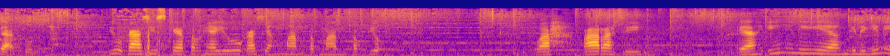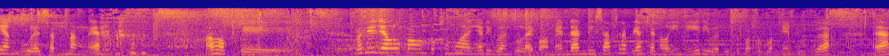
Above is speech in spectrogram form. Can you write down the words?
nggak tuh? Yuk kasih skaternya yuk kasih yang mantep-mantep yuk. Wah parah sih. Ya ini nih yang gini-gini yang gue seneng ya. Oke masih jangan lupa untuk semuanya dibantu like, komen, dan di subscribe ya channel ini. Dibantu support-supportnya juga ya.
